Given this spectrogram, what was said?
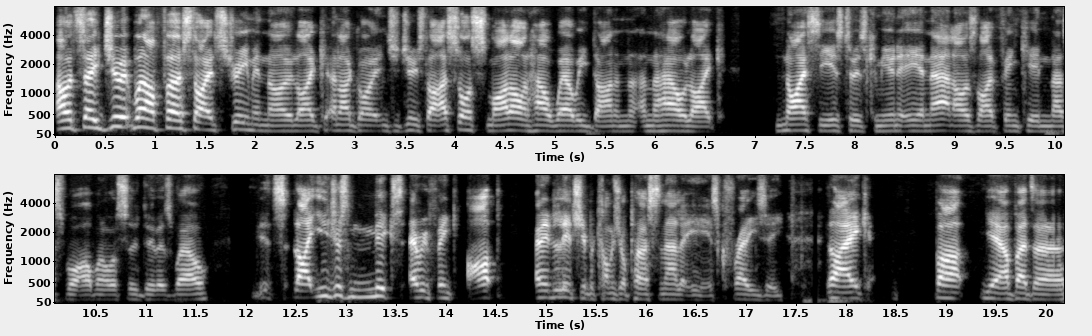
I would say during when I first started streaming though, like, and I got introduced, like I saw Smiler on how well he done and, and how like nice he is to his community and that, and I was like thinking that's what I want to also do as well. It's like you just mix everything up, and it literally becomes your personality. It's crazy, like, but yeah, I've had uh,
